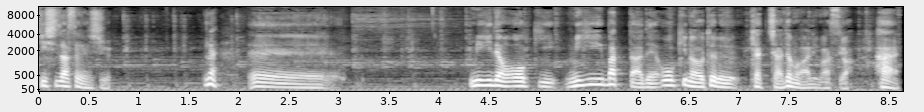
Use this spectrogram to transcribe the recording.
岸田選手、ね、えー、右でも大きい、右バッターで大きいのを打てるキャッチャーでもありますよ。はい。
